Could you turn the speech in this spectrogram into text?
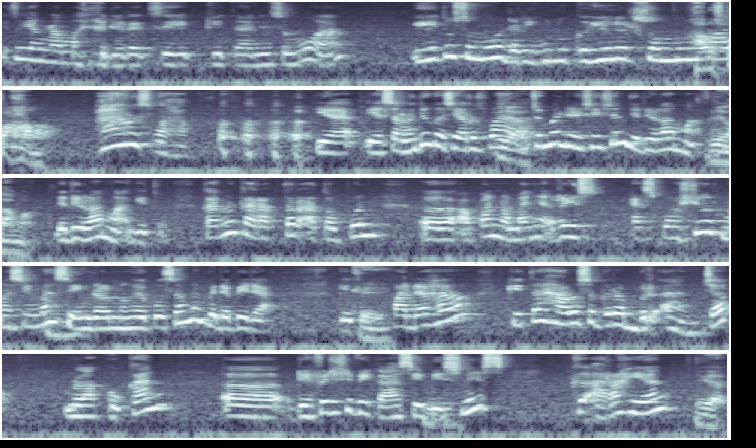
itu yang namanya direksi kita ini semua itu semua dari hulu ke hilir semua Harus paham. harus paham ya ya senang juga sih harus paham Iya. cuma decision jadi lama Jadi lama. jadi lama gitu karena karakter ataupun eh, apa namanya risk exposure masing-masing dalam mengambil keputusan beda-beda gitu Oke. padahal kita harus segera beranjak melakukan eh, diversifikasi bisnis ke arah yang Iya.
